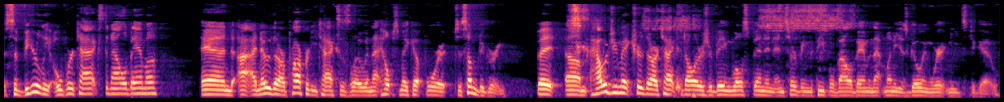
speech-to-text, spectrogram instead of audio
severely overtaxed in Alabama, and I, I, know that our property tax is low, and that helps make up for it to some degree. But um, how would you make sure that our tax dollars are being well spent and, and serving the people of Alabama, and that money is going where it needs to go?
